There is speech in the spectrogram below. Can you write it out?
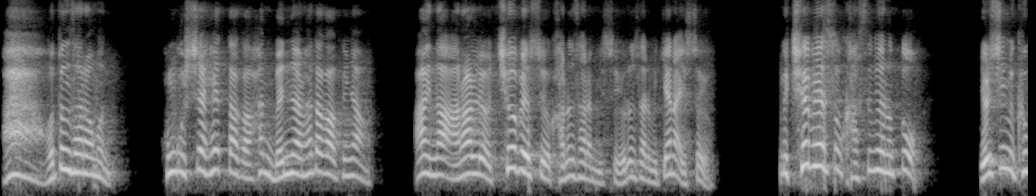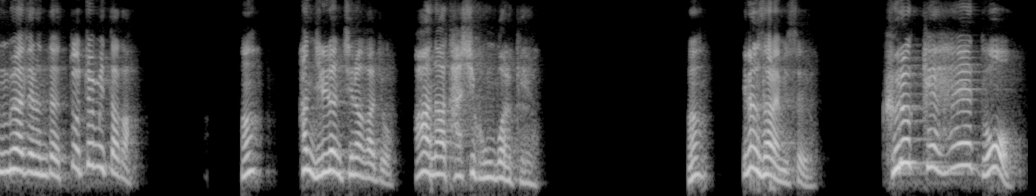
아, 어떤 사람은 공부 시작했다가 한 몇 년 하다가 그냥 아니 나 안 할래요. 취업했어요. 가는 사람이 있어요. 이런 사람이 꽤나 있어요. 근데 취업해서 갔으면은 또 열심히 근무해야 되는데 또 좀 있다가 어? 한 1년 지나가지고 아, 나 다시 공부할게요. 어? 이런 사람이 있어요. 그렇게 해도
